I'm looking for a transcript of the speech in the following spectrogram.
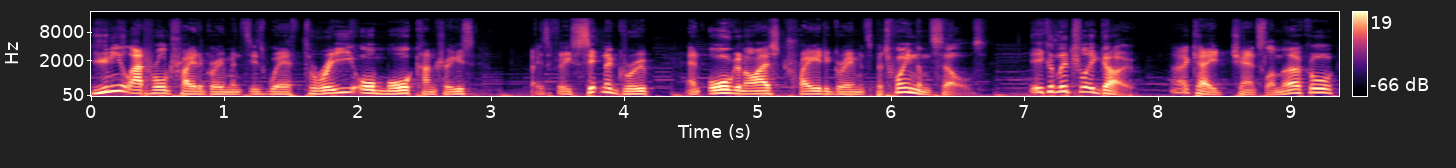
Unilateral trade agreements is where three or more countries basically sit in a group and organize trade agreements between themselves. It could literally go, okay, Chancellor Merkel,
